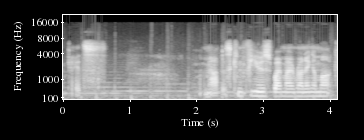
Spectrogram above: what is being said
Okay, it's... The map is confused by my running amok.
